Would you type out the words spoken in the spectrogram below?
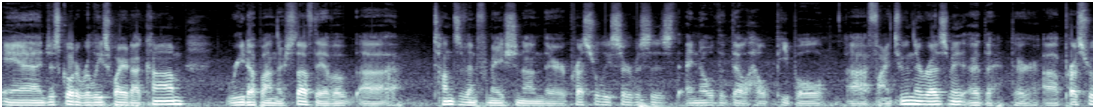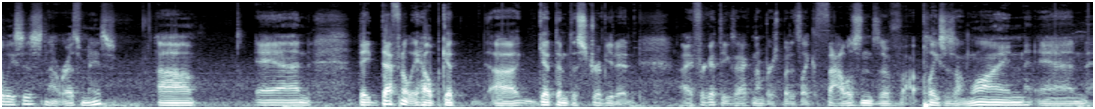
and just go to releasewire.com, read up on their stuff. They have a uh, tons of information on their press release services. I know that they'll help people uh, fine tune their resume, uh, their, their uh, press releases, not resumes, uh, and they definitely help get uh, get them distributed. I forget the exact numbers, but it's like thousands of places online, and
